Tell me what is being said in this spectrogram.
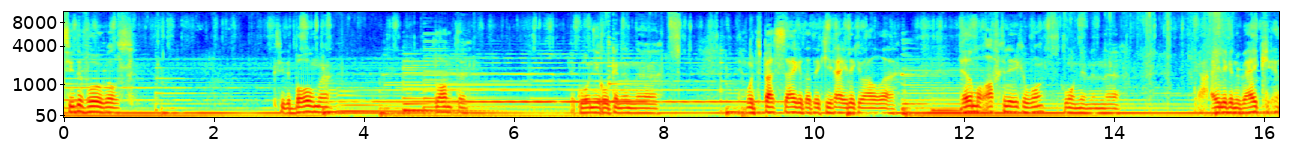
zie de vogels. Ik zie de bomen, planten. Ik woon hier ook in een. Uh, ik moet best zeggen dat ik hier eigenlijk wel uh, helemaal afgelegen woon. Gewoon in een. Uh, ja, eigenlijk een wijk in,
